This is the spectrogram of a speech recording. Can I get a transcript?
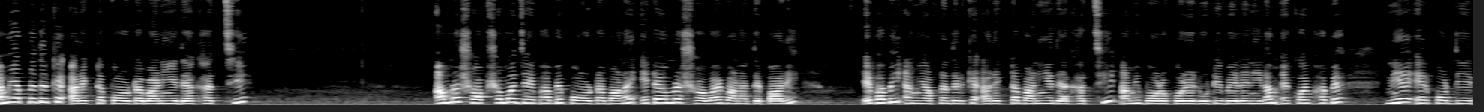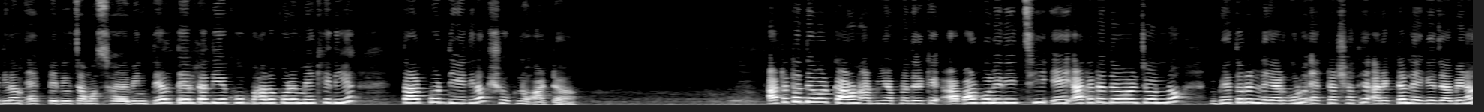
আমি আপনাদেরকে আরেকটা পরোটা বানিয়ে দেখাচ্ছি। আমরা সব সময় যেভাবে পরোটা বানাই, এটা আমরা সবাই বানাতে পারি। এভাবেই আমি আপনাদেরকে আরেকটা বানিয়ে দেখাচ্ছি। আমি বড় করে রুটি বেলে নিলাম একইভাবে, নিয়ে এরপর দিয়ে দিলাম এক টেবিল চামচ সয়াবিন তেল। তেলটা দিয়ে খুব ভালো করে মেখে দিয়ে, তারপর দিয়ে দিলাম শুকনো আটা। আটাটা দেওয়ার কারণ আমি আপনাদেরকে আবার বলে দিচ্ছি, এই আটাটা দেওয়ার জন্য ভেতরের লেয়ারগুলো একটার সাথে আরেকটা লেগে যাবে না,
